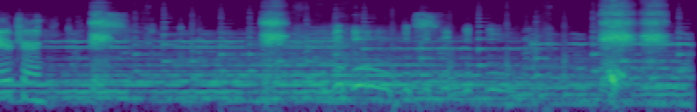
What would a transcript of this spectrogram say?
Your turn.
